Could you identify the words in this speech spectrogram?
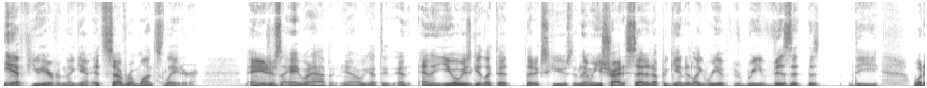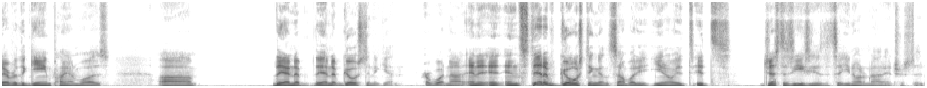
if you hear from them again, it's several months later, and you're just like, "Hey, what happened?" Yeah, we got the, and and then you always get like that that excuse, and then when you try to set it up again to like re- revisit the the whatever the game plan was, um, they end up they end up ghosting again or whatnot. And, it, it- instead of ghosting on somebody, you know, it's it's just as easy as to say, you know what, I'm not interested.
